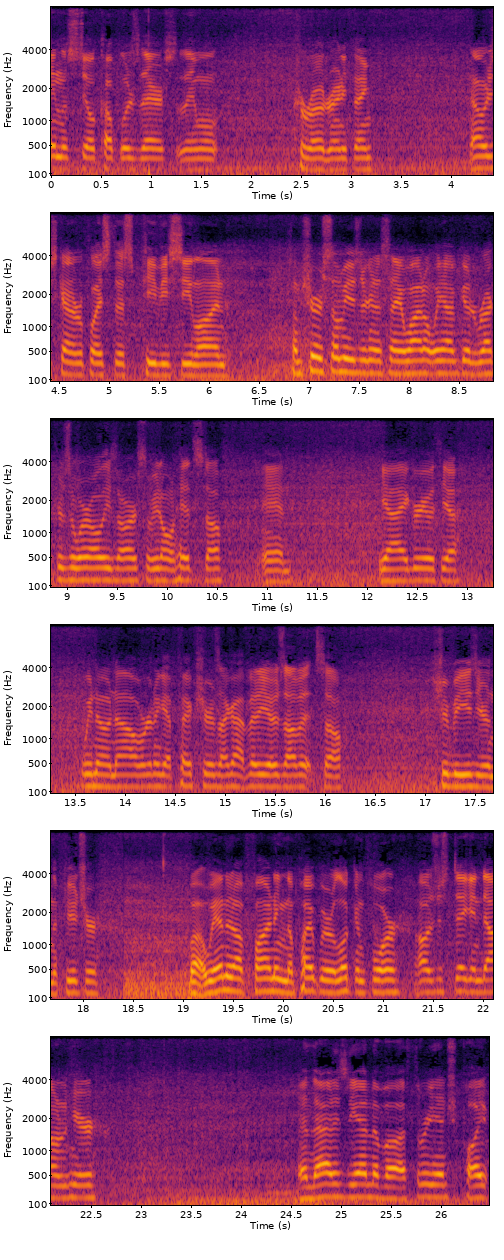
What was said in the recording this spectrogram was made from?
Stainless steel couplers there so they won't corrode or anything. Now we just got to replace this PVC line. So I'm sure some of you are to say, why don't we have good records of where all these are so we don't hit stuff? And yeah, I agree with you. We know now, we're to get pictures. I got videos of it, so it should be easier in the future. But we ended up finding the pipe we were looking for. I was just digging down in here. And that is the end of a three inch pipe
